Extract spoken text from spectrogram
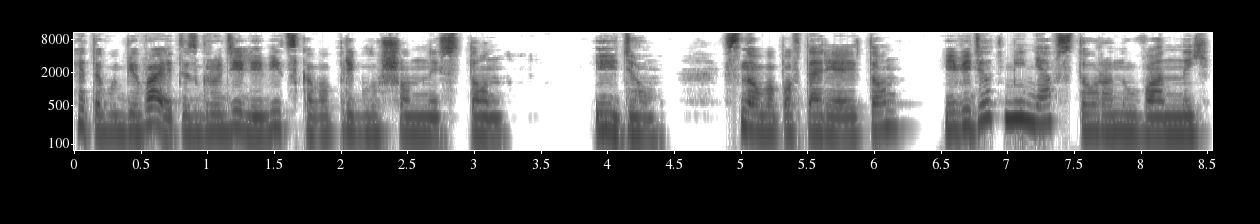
Это выбивает из груди Левицкого приглушенный стон. «Идем», — снова повторяет он и ведет меня в сторону ванной.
